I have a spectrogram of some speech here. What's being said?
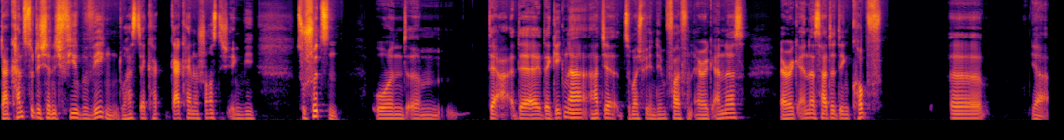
da kannst du dich ja nicht viel bewegen. Du hast ja ka gar keine Chance, dich irgendwie zu schützen. Und, ähm, der der der Gegner hat ja zum Beispiel in dem Fall von Eryk Anders Eryk Anders hatte den Kopf, äh, ja,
